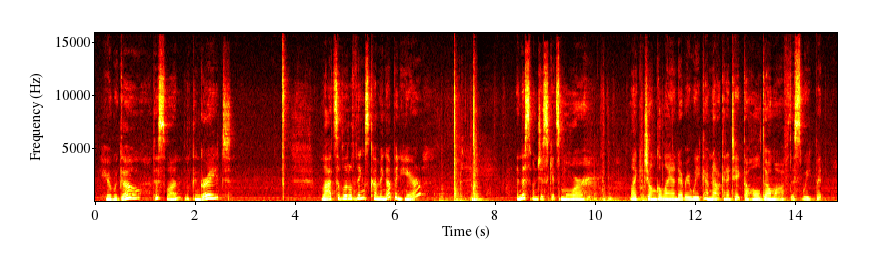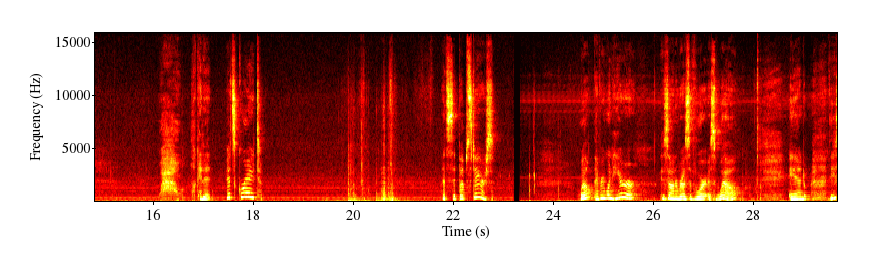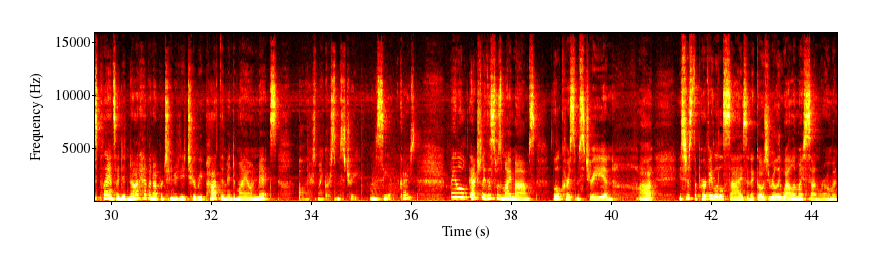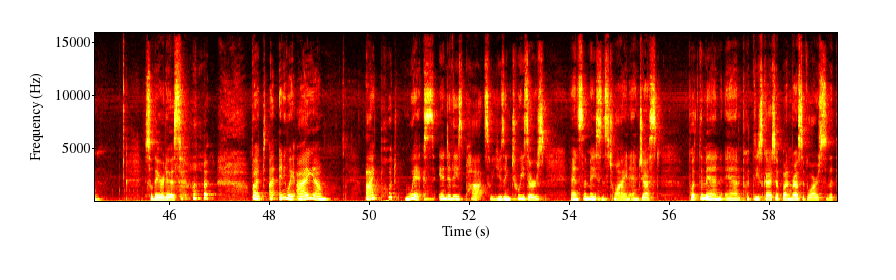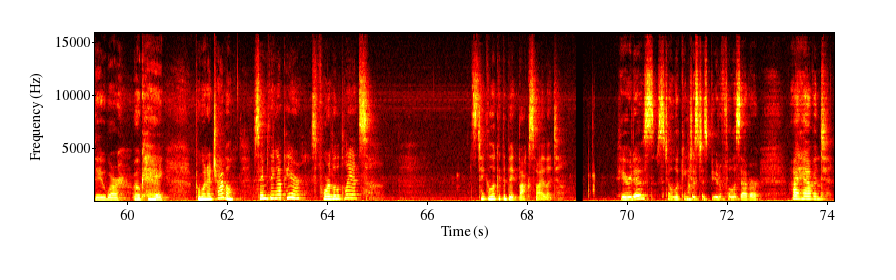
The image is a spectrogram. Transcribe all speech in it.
Here we go. This one looking great. Lots of little things coming up in here. And this one just gets more like jungle land every week. I'm not going to take the whole dome off this week, but wow, look at it. It's great. Let's zip upstairs. Well, everyone here is on a reservoir as well. And these plants, I did not have an opportunity to repot them into my own mix. Oh, there's my Christmas tree. Want to see it, guys? My little, actually, this was my mom's little Christmas tree, and uh, it's just the perfect little size, and it goes really well in my sunroom, and so there it is. but uh, anyway, I um, I put wicks into these pots using tweezers and some mason's twine, and just put them in and put these guys up on reservoirs so that they were okay for when I travel. Same thing up here. It's four little plants. Let's take a look at the big box violet. Here it is, still looking just as beautiful as ever. I haven't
